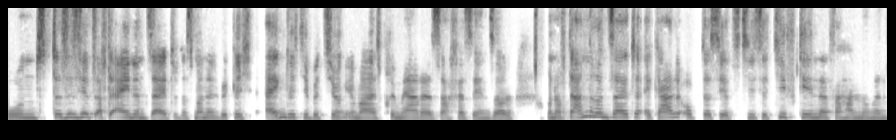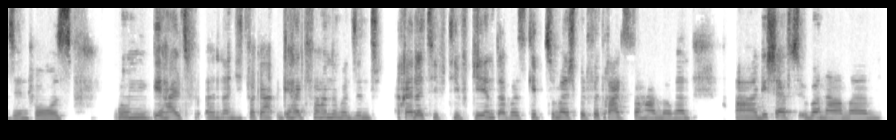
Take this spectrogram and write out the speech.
Und das ist jetzt auf der einen Seite, dass man wirklich eigentlich die Beziehung immer als primäre Sache sehen soll. Und auf der anderen Seite, egal ob das jetzt diese tiefgehenden Verhandlungen sind, wo es um Gehalt, äh, Gehaltsverhandlungen sind relativ tiefgehend, aber es gibt zum Beispiel Vertragsverhandlungen, äh, Geschäftsübernahmen,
